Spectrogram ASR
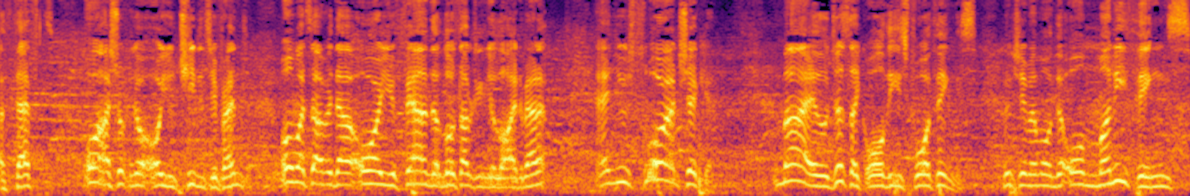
a theft, or ashok, or you cheated to your friend, or matzavida, or you found that lost object and you lied about it, and you swore on chicken. Mile, just like all these four things, they're all money things.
